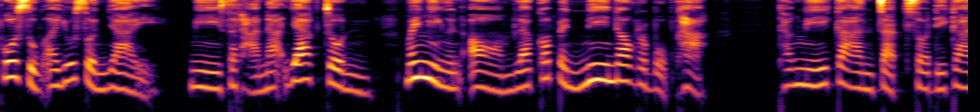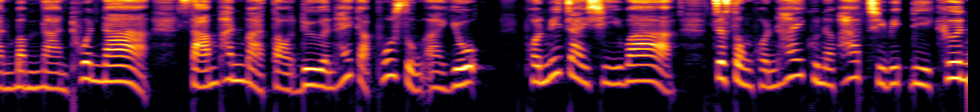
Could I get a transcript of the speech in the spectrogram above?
ผู้สูงอายุส่วนใหญ่มีสถานะยากจน ไม่มีเงินออม แล้วก็เป็นหนี้นอกระบบค่ะ ทั้งนี้การจัดสวัสดิการบำนาญทั่วหน้า 3,000 บาทต่อเดือนให้กับผู้สูงอายุ ผลวิจัยชี้ว่าจะส่งผลให้คุณภาพชีวิตดีขึ้น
